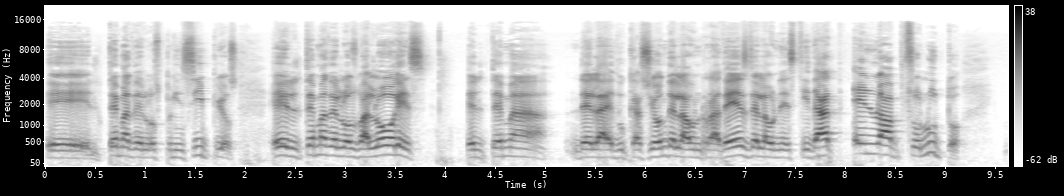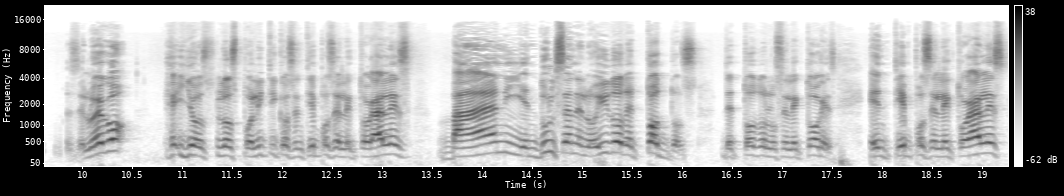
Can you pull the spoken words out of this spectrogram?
eh, el tema de los principios, el tema de los valores, el tema de la educación, de la honradez, de la honestidad, en lo absoluto. Desde luego, ellos, los políticos en tiempos electorales, van y endulzan el oído de todos, de todos los electores. En tiempos electorales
